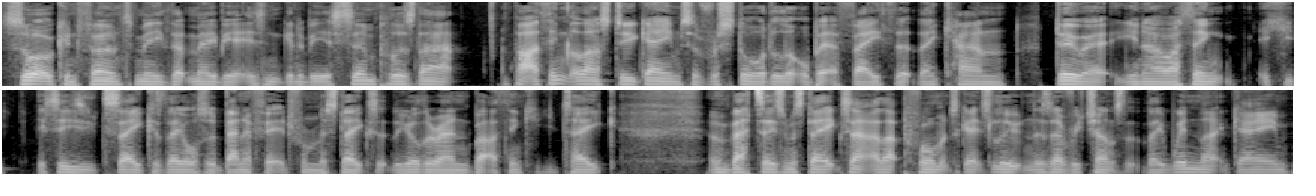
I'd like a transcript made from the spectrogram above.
sort of confirmed to me that maybe it isn't going to be as simple as that. But I think the last two games have restored a little bit of faith that they can do it. You know, I think it's easy to say because they also benefited from mistakes at the other end. But I think you take Mbete's mistakes out of that performance against Luton, there's every chance that they win that game.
